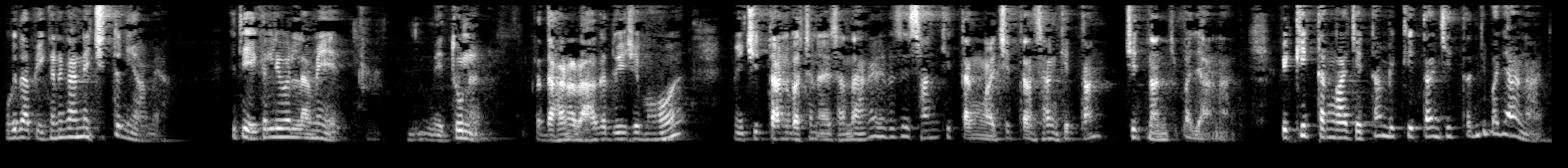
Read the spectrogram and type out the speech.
මොකද අපි ඉගෙන ගන්න චිත්ත නියාමයක්. ඉතින් ඒක liverලා මේ මේ තුන ප්‍රධාන රාග ద్వේෂ මොහ මේ චිත්තානුපස්සනය සඳහන් කරලා ඊපස්සේ සංකිට්තං වා චිත්තං සංකිට්තං චිත්තං චපජානාති. විකිට්තං වා චිත්තං විකිට්තං චිත්තං චපජානාති.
